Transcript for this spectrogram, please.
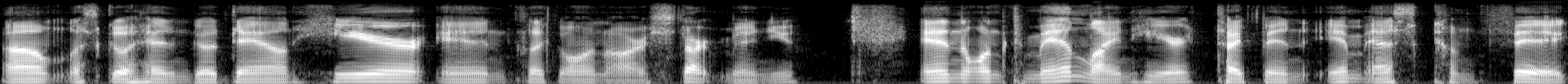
Um, let's go ahead and go down here and click on our start menu. And on command line here, type in msconfig.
